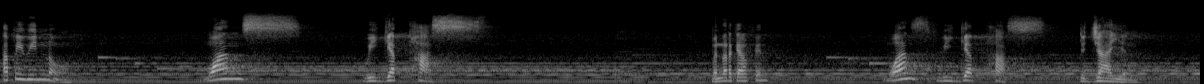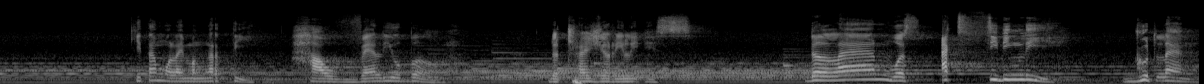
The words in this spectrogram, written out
Tapi we know, once we get past, benar Kelvin? Once we get past the giant, kita mulai mengerti how valuable the treasure really is. The land was exceedingly good land.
